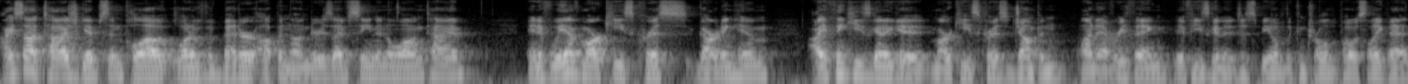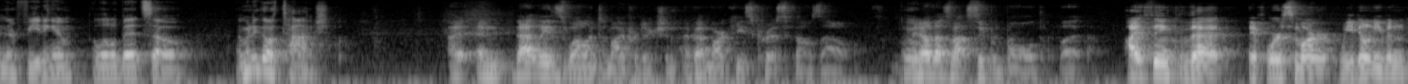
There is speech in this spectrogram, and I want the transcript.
I saw Taj Gibson pull out one of the better up and unders I've seen in a long time. And if we have Marquese Chriss guarding him, I think he's gonna get Marquese Chriss jumping on everything if he's gonna just be able to control the post like that, and they're feeding him a little bit. So I'm gonna go with Taj. I, and that leads well into my prediction. I bet Marquese Chriss fouls out. I know that's not super bold, but I think that if we're smart, we don't even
